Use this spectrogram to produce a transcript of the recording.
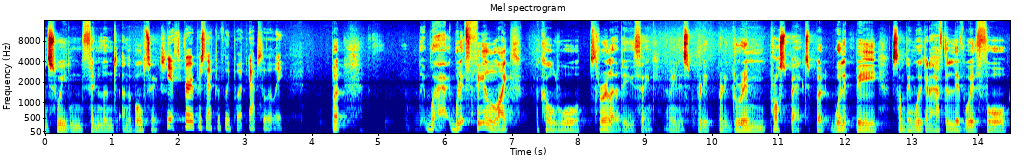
in Sweden, Finland, and the Baltics. Yes, very perceptively put, absolutely. But will it feel like a Cold War thriller, do you think? I mean, it's a pretty, pretty grim prospect, but will it be something we're going to have to live with for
